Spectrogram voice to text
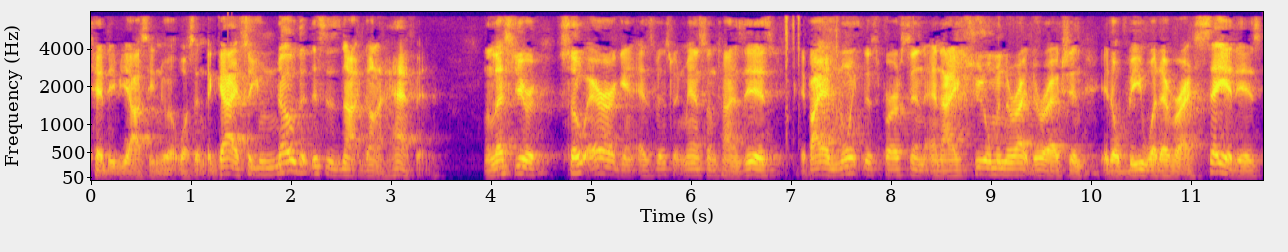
Ted DiBiase knew it wasn't the guy, so you know that this is not going to happen. Unless you're so arrogant as Vince McMahon sometimes is, if I anoint this person and I shoot them in the right direction, it'll be whatever I say it is.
